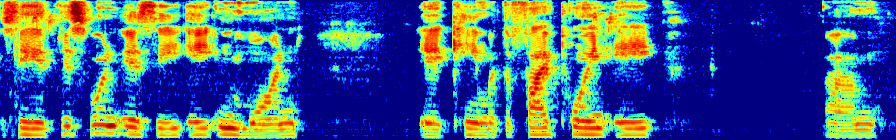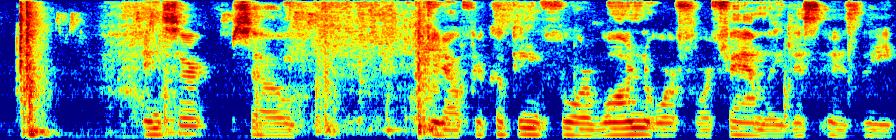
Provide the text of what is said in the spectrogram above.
see, this one is the 8 in 1. It came with the 5.8 um, insert, so you know, if you're cooking for one or for family, this is the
